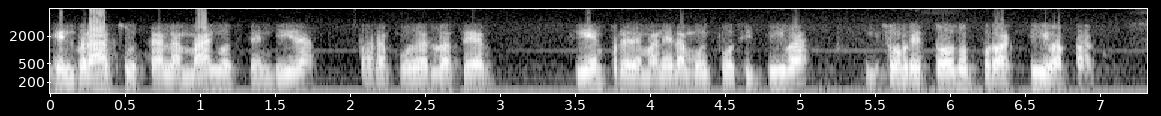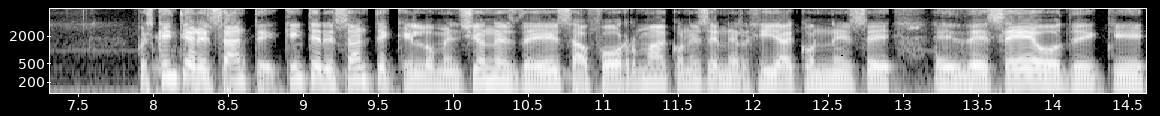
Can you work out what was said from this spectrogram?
el brazo, está la mano extendida para poderlo hacer siempre de manera muy positiva y sobre todo proactiva, Paco. Pues qué interesante, qué interesante que lo menciones de esa forma, con esa energía, con ese eh, deseo de que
